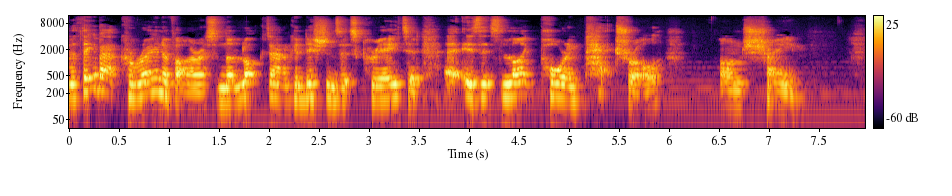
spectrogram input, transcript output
The thing about coronavirus and the lockdown conditions it's created uh, is it's like pouring petrol on shame.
